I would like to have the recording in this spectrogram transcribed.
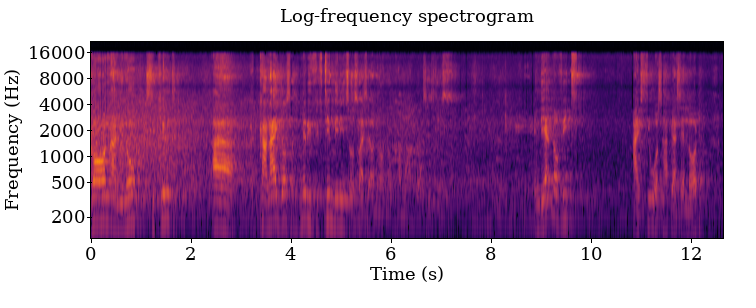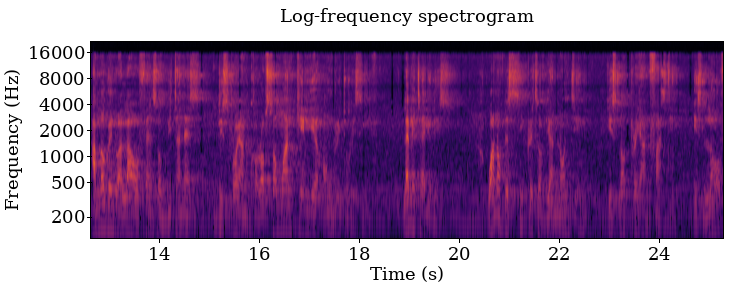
gone and you know, security. Uh, can I just maybe 15 minutes or so? I said, oh, no, no, come on. What is this? In the end of it, I still was happy. I said, Lord, I'm not going to allow offense or bitterness destroy and corrupt. Someone came here hungry to receive. Let me tell you this. one of the secrets of the anointing is not prayer and fasting. It's love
